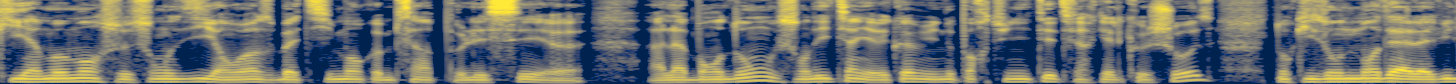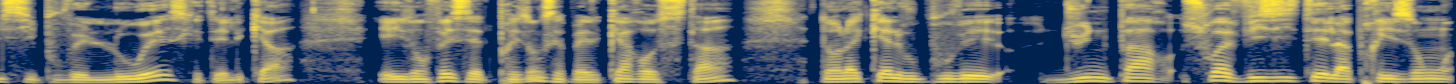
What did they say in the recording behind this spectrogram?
qui, à un moment, se sont dit, en voyant ce bâtiment comme ça, un peu laissé à l'abandon, se sont dit, tiens, il y avait quand même une opportunité de faire quelque chose. Donc, ils ont demandé à la ville s'ils pouvaient le louer, ce qui était le cas. Et ils ont fait cette prison qui s'appelle Carosta, dans laquelle vous pouvez, d'une part, soit visiter la prison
